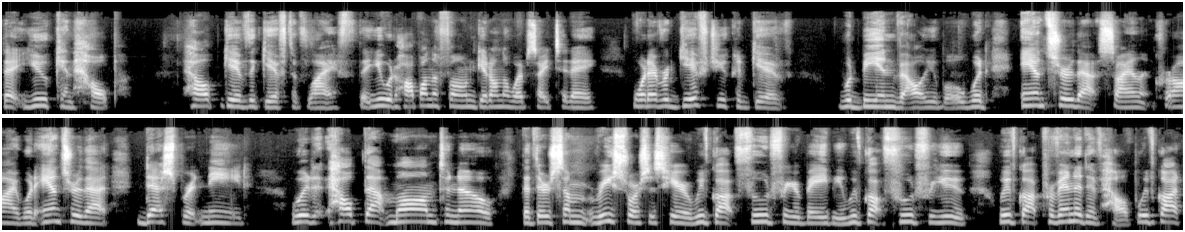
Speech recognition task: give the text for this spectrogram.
that you can help. Help give the gift of life, that you would hop on the phone, get on the website today, whatever gift you could give would be invaluable, would answer that silent cry, would answer that desperate need, would help that mom to know that there's some resources here. We've got food for your baby. We've got food for you. We've got preventative help. We've got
